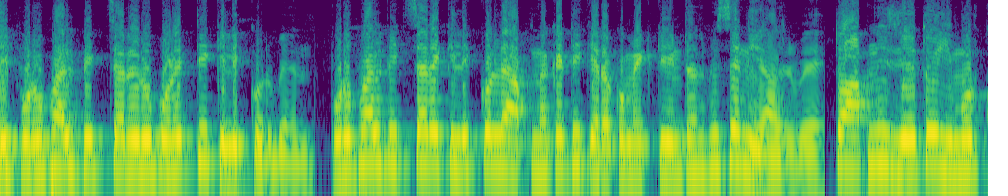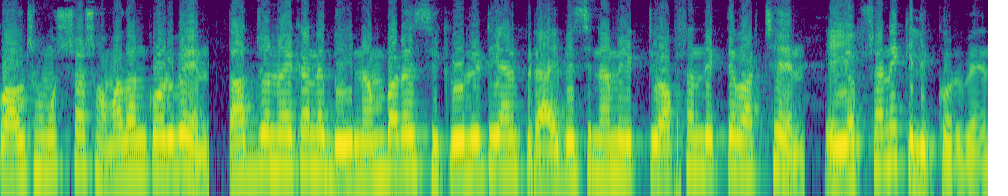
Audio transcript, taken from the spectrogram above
এই প্রোফাইল পিকচারের উপর একটি ক্লিক করবেন। প্রোফাইল পিকচারে ক্লিক করলে আপনাকে ঠিক এরকম একটি ইন্টারফেসে নিয়ে আসবে। তো আপনি যেহেতু ইমোর কল সমস্যা সমাধান করবেন, তার জন্য এখানে দুই নম্বরের সিকিউরিটি অ্যান্ড প্রাইভেসি নামে একটি অপশন দেখতে পাচ্ছেন। এই অপশানে ক্লিক করবেন।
